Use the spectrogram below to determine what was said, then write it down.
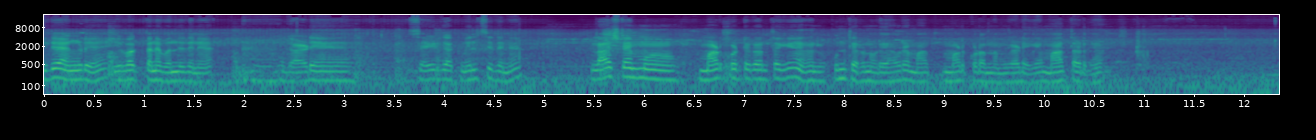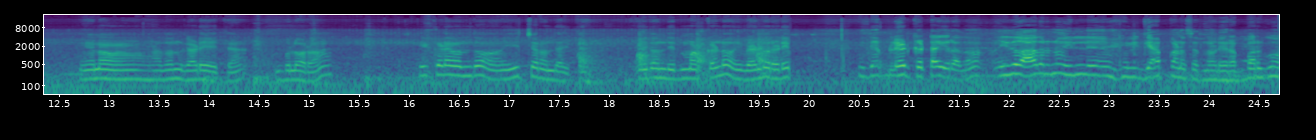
ಇದೇ ಅಂಗಡಿ ಇವಾಗ ತಾನೇ ಬಂದಿದ್ದೀನಿ. ಗಾಡಿ ಸೈಡ್ಗೆ ಹಾಕಿ ನಿಲ್ಸಿದ್ದೀನಿ. ಲಾಸ್ಟ್ ಟೈಮು ಮಾಡಿಕೊಟ್ಟಿರೋಂಥಗೆ ಅಲ್ಲಿ ಕುಂತಾರೆ ನೋಡಿ ಅವರೇ ಮಾತು ಮಾಡ್ಕೊಡೋದು ನಮ್ಮ ಗಾಡಿಗೆ ಮಾತಾಡಿದೆ. ಏನೋ ಅದೊಂದು ಗಾಡಿ ಐತೆ, ಬುಲೋರೋ. ಈ ಕಡೆ ಒಂದು ಈಚರ್ ಒಂದು ಐತೆ. ಇದೊಂದು ಇದು ಮಾಡ್ಕೊಂಡು ಇವೆರಡು ರೆಡಿ ಇದೇ ಬ್ಲೇಡ್ ಕಟ್ಟಾಗಿರೋದು ಇದು ಆದ್ರೂ ಇಲ್ಲಿ ಇಲ್ಲಿ ಗ್ಯಾಪ್ ಕಾಣಿಸುತ್ತೆ ನೋಡಿ ರಬ್ಬರ್ಗೂ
